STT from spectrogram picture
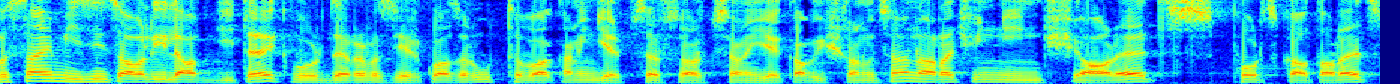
վստահ եմ ինձ ավելի լավ գիտեք, որ դեռևս 2008 թվականին, երբ Սերժ Սարգսյանը եկավ իշխանության, առաջինն ինչ արեց, փորձ կատարեց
